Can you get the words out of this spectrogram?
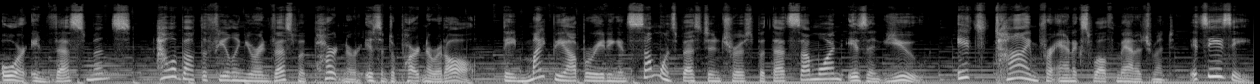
or investments? How about the feeling your investment partner isn't a partner at all? They might be operating in someone's best interest, but that someone isn't you. It's time for Annex Wealth Management. It's easy.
